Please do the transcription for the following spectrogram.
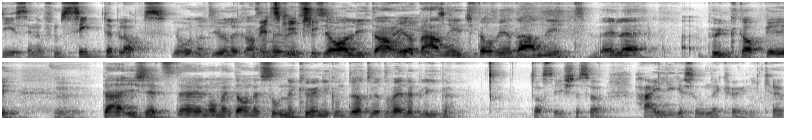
Die sind auf dem siebten Platz. Ja, natürlich. Also Wird's wir wissen es ja alle, da Nein, wird er nicht, da wird er nicht wollen, Punkte abgeben. Mhm. Der ist jetzt äh, momentan ein Sonnenkönig und dort wird er bleiben. Das ist es so. Heiliger Sonnenkönig. Ja.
